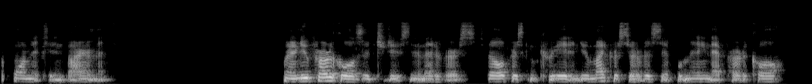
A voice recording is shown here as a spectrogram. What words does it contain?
performant environment. When a new protocol is introduced in the metaverse, developers can create a new microservice implementing that protocol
